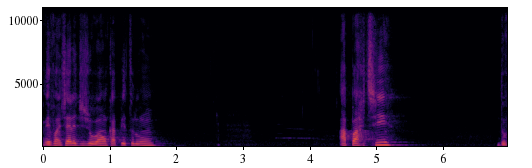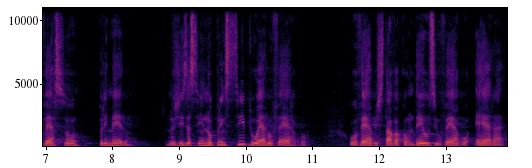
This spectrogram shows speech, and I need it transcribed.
Evangelho de João, capítulo 1, a partir do verso 1. Nos diz assim: No princípio era o Verbo, o Verbo estava com Deus e o Verbo era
